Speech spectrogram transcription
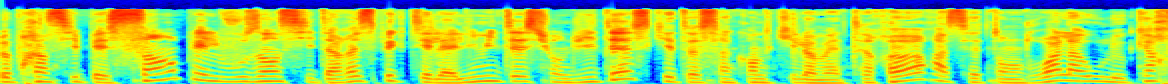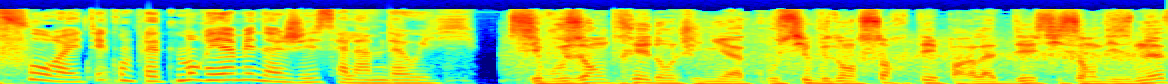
Le principe est simple, il vous incite à respecter la limitation de vitesse qui est à 50 km heure à cet endroit là où le carrefour a été complètement réaménagé, Salam Daoui. Si vous entrez dans Gignac ou si vous en sortez par la D619,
